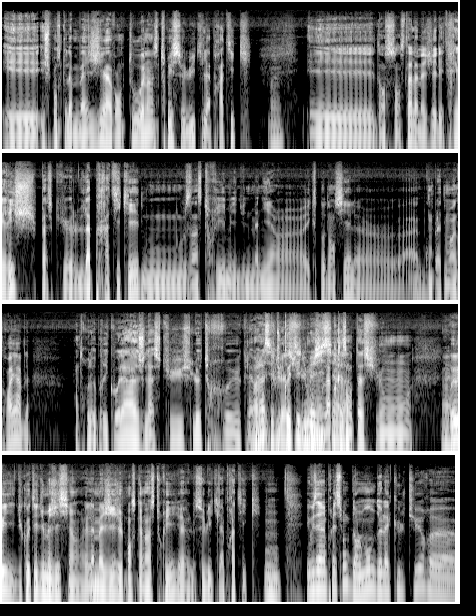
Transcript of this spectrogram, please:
Et, et je pense que la magie, avant tout, elle instruit celui qui la pratique. Ouais. Et dans ce sens-là, la magie, elle est très riche parce que la pratiquer nous, nous instruit, mais d'une manière euh, exponentielle, euh, Mm. complètement incroyable. Entre le bricolage, l'astuce, le truc, la c'est du côté du manipulation, magicien, la présentation. Ouais. Oui, oui, du côté du magicien. Et la Mm. magie, je pense qu'elle instruit euh, celui qui la pratique. Mhm. Et vous avez l'impression que dans le monde de la culture, euh,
